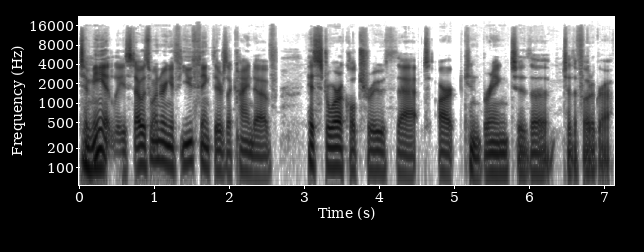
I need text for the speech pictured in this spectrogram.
to mm-hmm. me at least. I was wondering if you think there's a kind of historical truth that art can bring to the to the photograph.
